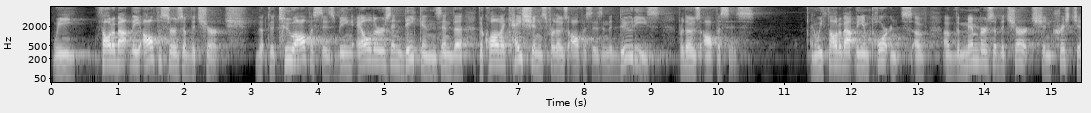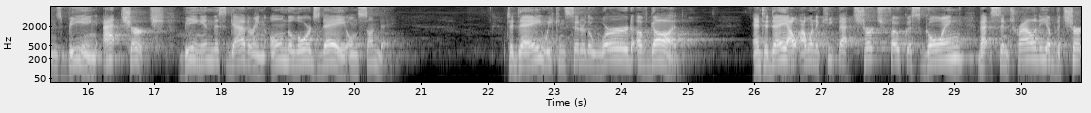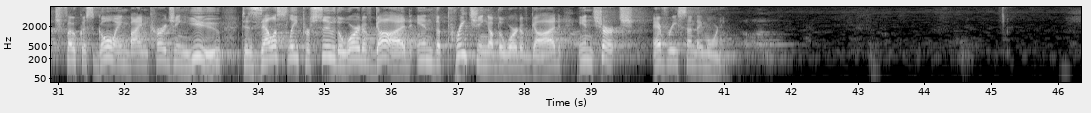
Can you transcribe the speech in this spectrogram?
We thought about the officers of the church, the, the two offices being elders and deacons, and the, the qualifications for those offices and the duties for those offices. And we thought about the importance of, of the members of the church and Christians being at church being in this gathering on the Lord's Day, on Sunday. Today, we consider the Word of God. And today, I, I want to keep that church focus going, that centrality of the church focus going by encouraging you to zealously pursue the Word of God in the preaching of the Word of God in church every Sunday morning.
